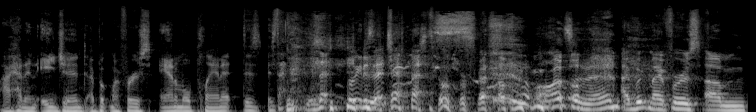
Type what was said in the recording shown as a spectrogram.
I had an agent. I booked my first Animal Planet. Is, is that, is that, wait, is that still around? Awesome, man. I booked my first, um,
